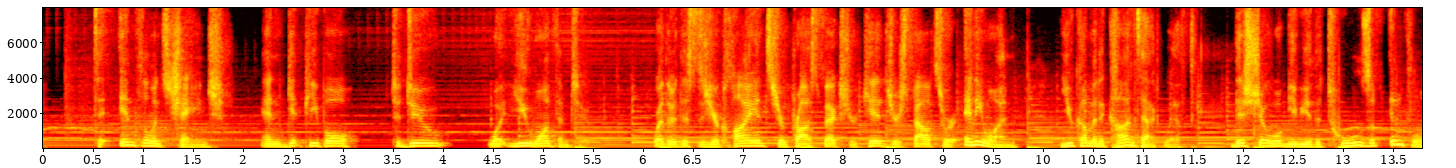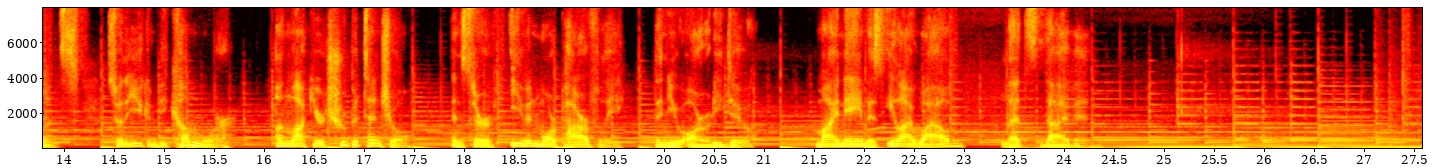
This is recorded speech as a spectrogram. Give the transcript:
to influence change and get people to do what you want them to. Whether this is your clients, your prospects, your kids, your spouse, or anyone you come into contact with, this show will give you the tools of influence so that you can become more, unlock your true potential, and serve even more powerfully than you already do. My name is Eli Wilde. Let's dive in.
